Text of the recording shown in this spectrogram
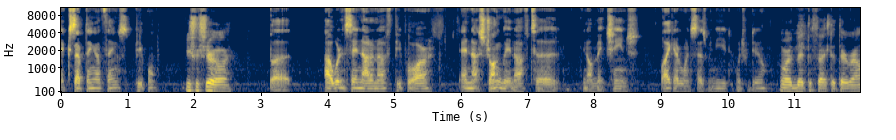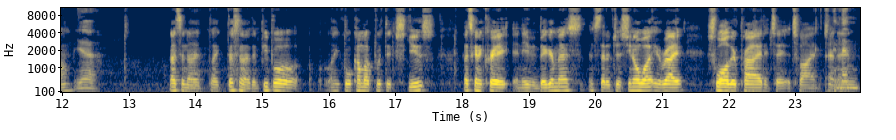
accepting of things, people, You for sure are. but I wouldn't say not enough people are, and not strongly enough to you know make change like everyone says we need, which we do. Or admit the fact that they're wrong. Yeah. That's another like that's another thing. People like will come up with the excuse that's gonna create an even bigger mess instead of just you know what you're right, swallow their pride and say it's fine. And, And, then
